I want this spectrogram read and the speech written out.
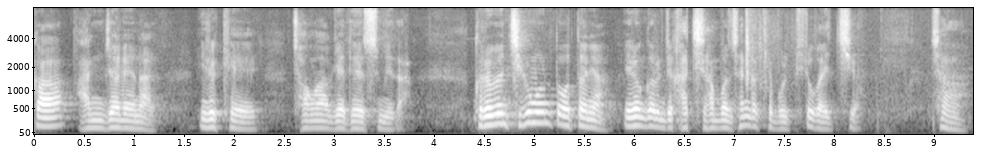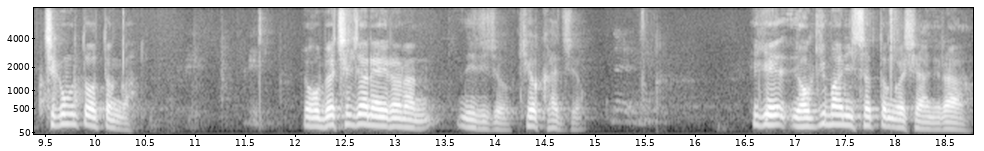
국가 안전의 날 이렇게 정하게 되었습니다. 그러면 지금은 또 어떠냐? 이런 거를 이제 같이 한번 생각해 볼 필요가 있지요. 자, 지금은 또 어떤가? 요거 며칠 전에 일어난 일이죠. 기억하죠? 이게 여기만 있었던 것이 아니라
